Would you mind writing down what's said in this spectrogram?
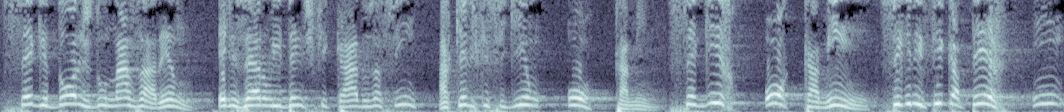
seguidores do Nazareno. Eles eram identificados assim, aqueles que seguiam o caminho. Seguir o caminho significa ter um,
